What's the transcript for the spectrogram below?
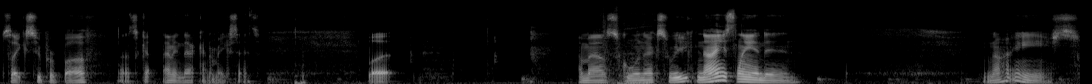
It's like super buff. That's I mean that kind of makes sense. But I'm out of school next week. Nice, Landon. Nice.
